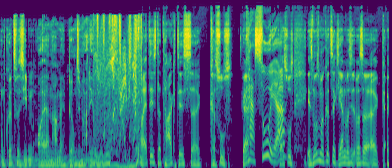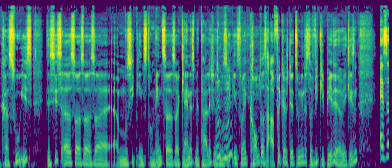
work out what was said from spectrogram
um kurz vor sieben euer Name bei uns im Radio. Heute ist der Tag des äh, Kasus. Gell? Kasu, ja. Kasus. Jetzt muss man kurz erklären, was, was ein, ein Kasu ist. Das ist äh, so, so, so ein Musikinstrument, so, so ein kleines metallisches Mhm. Musikinstrument, kommt aus Afrika, steht zumindest auf Wikipedia, habe ich gelesen. Also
